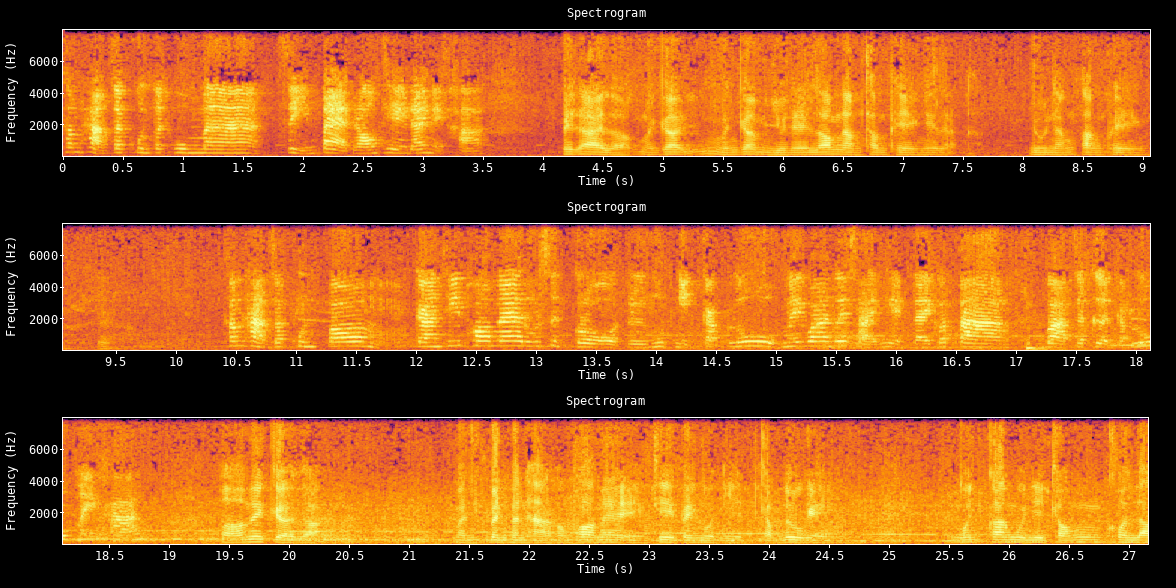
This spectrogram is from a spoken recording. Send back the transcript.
คำถามจากคุณปทุมมาศีลแปดร้องเพลงได้ไหมคะ ไม่ได้หรอกมันก็มันก็อยู่ในร้องนำทำเพลงนี่แหละ ดูหนังฟังเพลงคำถามจากคุณป้อม การที่พ่อแม่รู้สึกโกรธ หรือหงุดหงิดกับลูก ไม่ว่าด้วยสาเหตุใดก็ตาม บาปจะเกิดกับลูกไหมคะอ๋อไม่เกิดหรอกมันเป็นปัญหาของพ่อแม่เองที่ไปหงุดหงิดกับลูกเองความหงุดหงิดของคนเรา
